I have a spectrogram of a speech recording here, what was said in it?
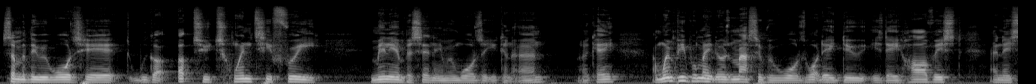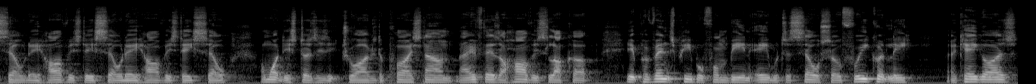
some of the rewards here we got up to 23 million percent in rewards that you can earn okay? And when people make those massive rewards what they do is they harvest and they sell they harvest they sell they harvest they sell. And what this does is it drives the price down. Now if there's a harvest lockup it prevents people from being able to sell so frequently okay guys?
